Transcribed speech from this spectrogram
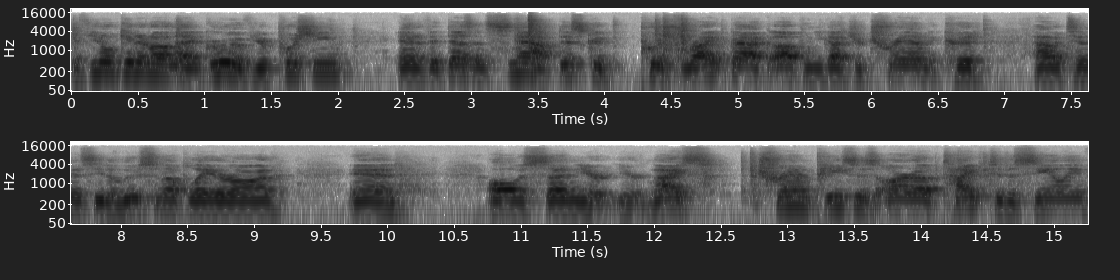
If you don't get it on that groove, you're pushing, and if it doesn't snap, this could push right back up when you got your trim. It could have a tendency to loosen up later on, and all of a sudden your, your nice trim pieces aren't up tight to the ceiling.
